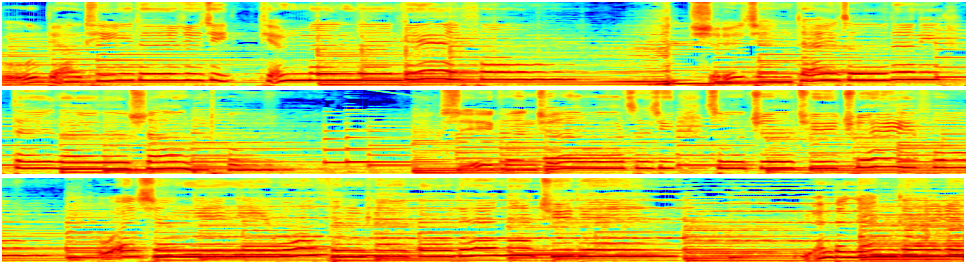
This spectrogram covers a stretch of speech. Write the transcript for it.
无标题的日记填满了裂缝，时间带走的你带来了伤痛，习惯着我自己坐着去吹风。我想念你，我分开后的那句点。但两个人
